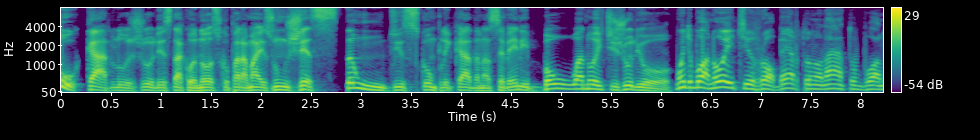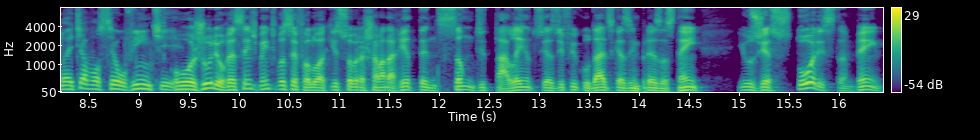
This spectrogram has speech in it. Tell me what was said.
O Carlos Júlio está conosco para mais um Gestão Descomplicada na CBN. Boa noite, Júlio. Muito boa noite, Roberto Nonato. Boa noite a você, ouvinte. Ô, Júlio, recentemente você falou aqui sobre a chamada retenção de talentos e as dificuldades que as empresas têm e os gestores também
